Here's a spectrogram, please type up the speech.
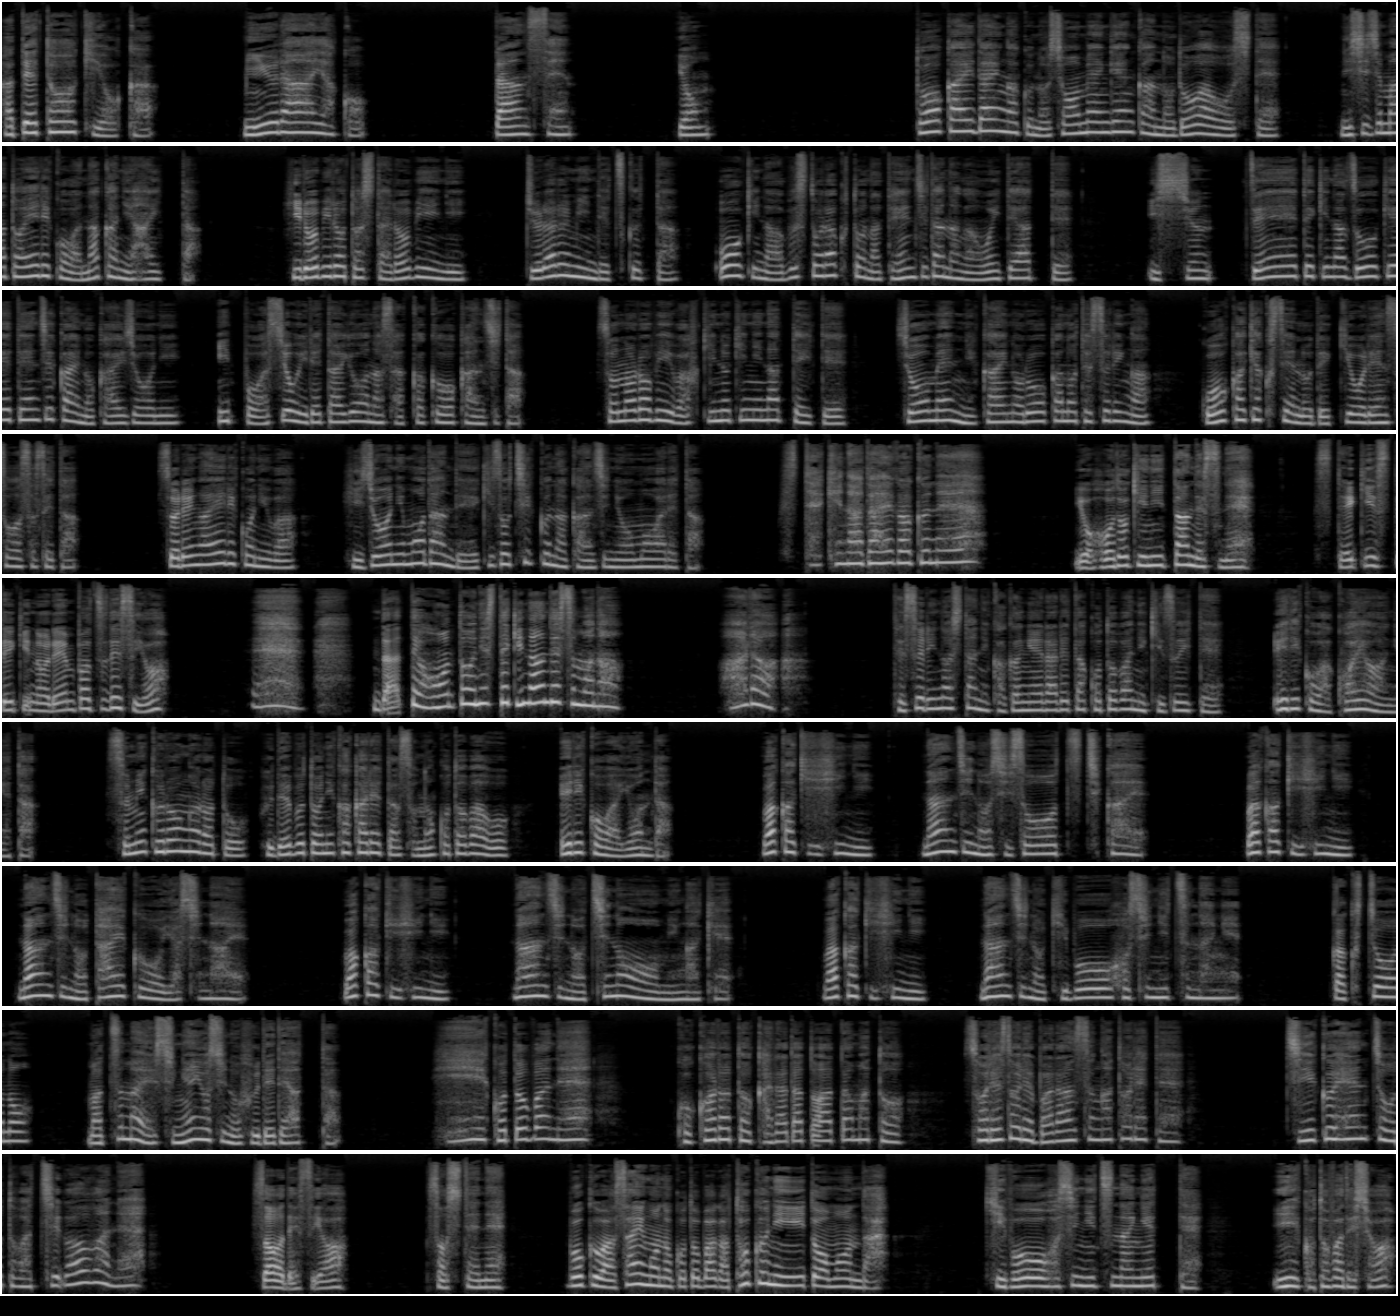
果て陶器丘、三浦綾子、断線、4。東海大学の正面玄関のドアを押して、西島とエリコは中に入った。広々としたロビーに、ジュラルミンで作った大きなアブストラクトな展示棚が置いてあって、一瞬、前衛的な造形展示会の会場に一歩足を入れたような錯覚を感じた。そのロビーは吹き抜きになっていて、正面2階の廊下の手すりが豪華客船のデッキを連想させた。それがエリコには非常にモダンでエキゾチックな感じに思われた。素敵な大学ね。よほど気に入ったんですね。素敵素敵の連発ですよ。ええ。だって本当に素敵なんですもの。あら。手すりの下に掲げられた言葉に気づいて、エリコは声を上げた。墨黒黒と筆太に書かれたその言葉をエリコは読んだ。若き日に汝の思想を培え。若き日に汝の体育を養え。若き日に汝の知能を磨け。若き日に汝の希望を星につなげ。学長の松前重義の筆であった。いい言葉ね。心と体と頭とそれぞれバランスが取れて、チーク変調とは違うわね。そうですよ。そしてね、僕は最後の言葉が特にいいと思うんだ。希望を星につなげって、いい言葉でしょ？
